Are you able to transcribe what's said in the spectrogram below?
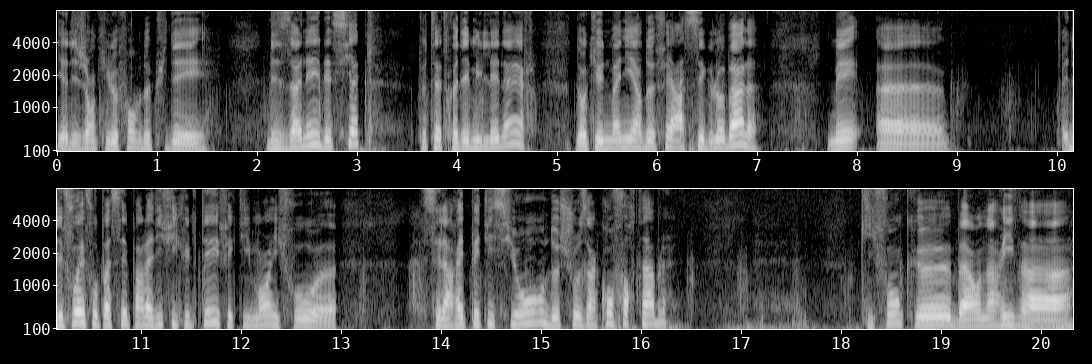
des gens qui le font depuis des années, des siècles, peut-être des millénaires. Donc il y a une manière de faire assez globale, mais euh, des fois il faut passer par la difficulté, effectivement, il faut. Euh, c'est la répétition de choses inconfortables qui font que ben, on arrive à,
